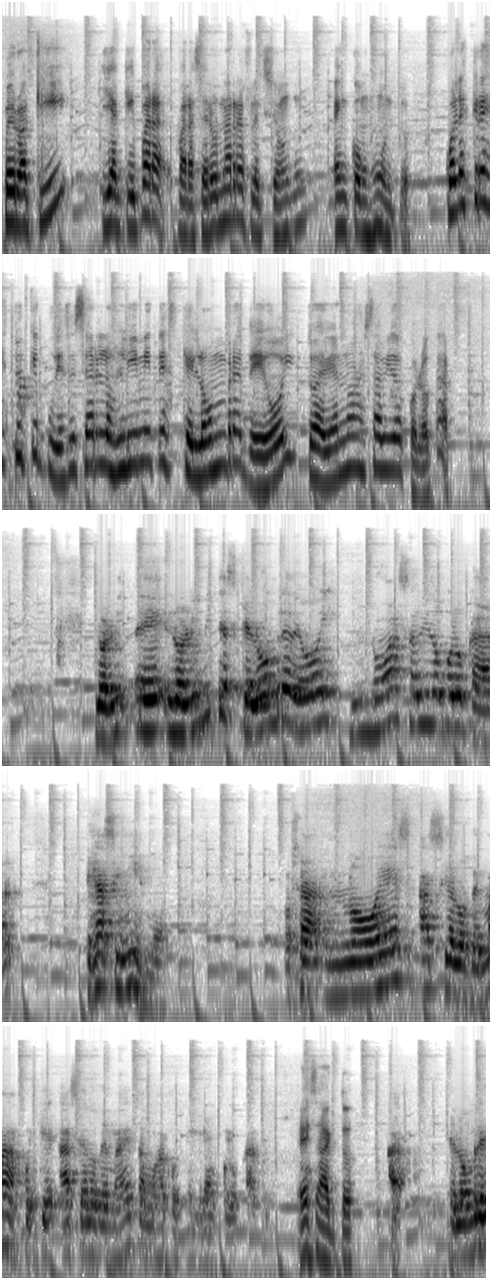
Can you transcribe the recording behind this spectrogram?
Pero aquí, y aquí para, para hacer una reflexión en conjunto, ¿cuáles crees tú que pudiese ser los límites que el hombre de hoy todavía no ha sabido colocar? Los, eh, los límites que el hombre de hoy no ha sabido colocar es a sí mismo. O sea, no es hacia los demás, porque hacia los demás estamos acostumbrados a colocarlos. Exacto. El hombre,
